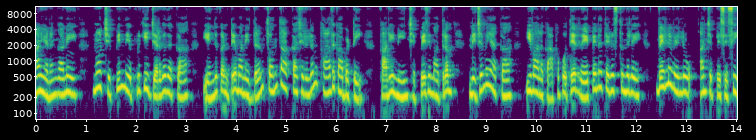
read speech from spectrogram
అని అనగానే నువ్వు చెప్పింది ఎప్పటికీ జరగదక్క. ఎందుకంటే మన ఇద్దరం సొంత అక్క చెల్లెలం కాదు కాబట్టి. కానీ నేను చెప్పేది మాత్రం నిజమే అక్క. ఇవాళ కాకపోతే రేపైనా తెలుస్తుందిలే. వెళ్ళు వెళ్ళు అని చెప్పేసేసి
